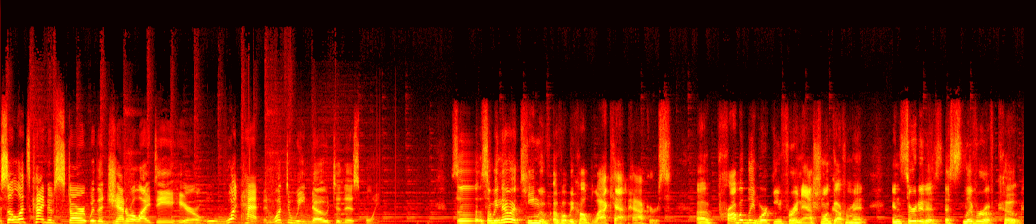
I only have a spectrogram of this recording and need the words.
So let's kind of start with a general idea here. What happened? What do we know to this point? So, so we know a team of, of what we call black hat hackers, uh, probably working for a national government, inserted a, a sliver of code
